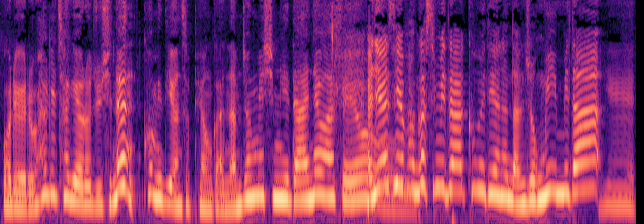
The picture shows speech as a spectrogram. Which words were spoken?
월요일을 활기차게 열어주시는 코미디언 서평가 남정미 씨입니다. 안녕하세요. 안녕하세요. 반갑습니다. 코미디언은 남정미입니다. 예. 예.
